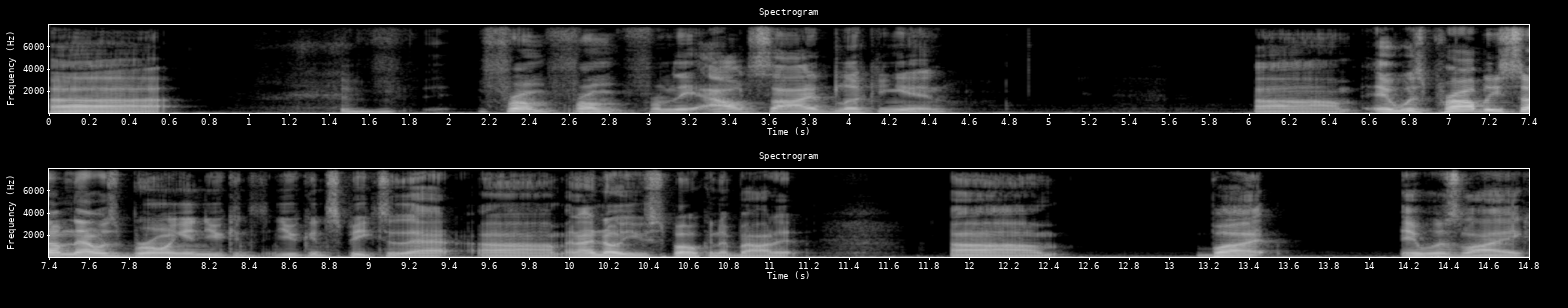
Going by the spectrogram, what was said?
uh from from from the outside looking in um it was probably something that was brewing and you can you can speak to that um and i know you've spoken about it um but it was like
